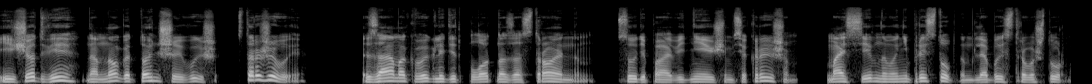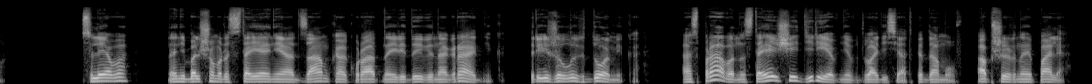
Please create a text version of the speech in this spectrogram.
и еще две намного тоньше и выше, сторожевые. Замок выглядит плотно застроенным, судя по виднеющимся крышам, массивным и неприступным для быстрого штурма. Слева — на небольшом расстоянии от замка аккуратные ряды виноградника, три жилых домика, а справа настоящая деревня в два десятка домов, обширные поля.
